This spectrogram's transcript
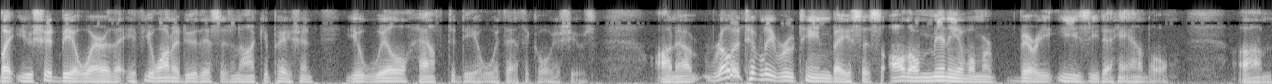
but you should be aware that if you want to do this as an occupation, you will have to deal with ethical issues on a relatively routine basis, although many of them are very easy to handle. Um,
